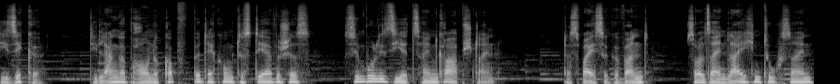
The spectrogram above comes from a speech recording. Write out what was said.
Die Sicke, die lange braune Kopfbedeckung des Derwisches, symbolisiert seinen Grabstein. Das weiße Gewand soll sein Leichentuch sein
